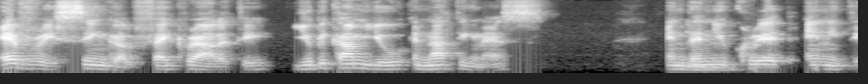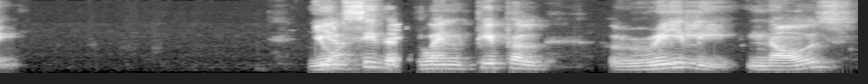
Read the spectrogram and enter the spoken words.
every single fake reality, you become you and nothingness, and then mm you create anything. You yeah. will see that when people really knows,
